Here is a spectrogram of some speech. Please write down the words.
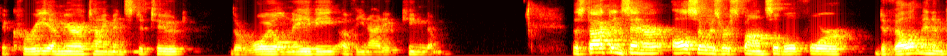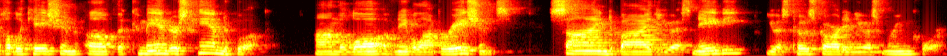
the Korea Maritime Institute, the Royal Navy of the United Kingdom. The Stockton Center also is responsible for development and publication of the Commander's Handbook on the Law of Naval Operations, signed by the US Navy, US Coast Guard, and US Marine Corps.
